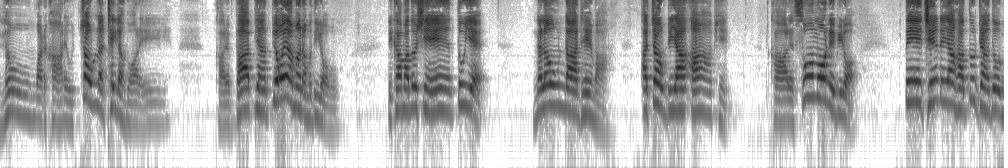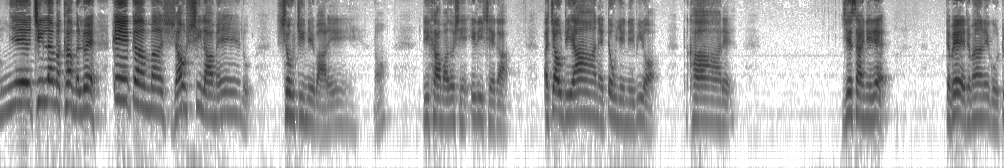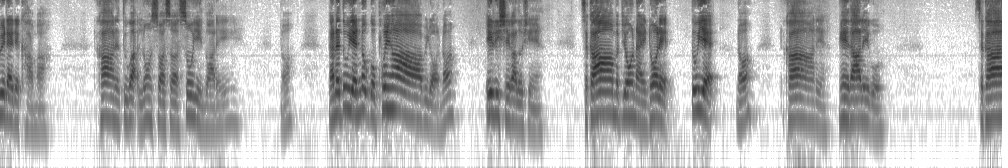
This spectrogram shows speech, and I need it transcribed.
လုံးဝတခါတည်းကိုကြောက်လန့်ထိတ်လန့်သွားတယ်ခါတယ်ဘာပြန်ပြောရမှန်းတော့မသိတော့ဘူးဒီခါမှာဆိုရှင်သူ့ရဲ့နှလုံးသားထဲမှာအကြောက်တရားအားဖြင့်ခါတယ်စိုးမိုးနေပြီးတော့တေခြင်းတရားဟာသူ့ထံသို့မြေကြီးလက်မခတ်မလွဲဧကမန်ရောက်ရှိလာမယ်လို့ယုံကြည်နေပါတယ်နော်ဒီခါမှာဆိုရှင်အေလိရှဲကအကြောက်တရားနဲ့တုံ့ရင်နေပြီးတော့တခါတဲ့ရေဆိုင်နေတဲ့ တပည့်တပန်းလေးကိုတွေးလိုက်တဲ့ခါမှာတခါတဲ့သူကအလွန်ဆွာဆွာစိုးရိမ်သွားတယ်နော်ဒါနဲ့သူ့ရဲ့နှုတ်ကိုဖွင့်ဟပြီးတော့နော်အေလိရှေကလို့ရှိရင်စကားမပြောနိုင်တော့တဲ့သူ့ရဲ့နော်တခါတဲ့ငယ်သားလေးကိုစကား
